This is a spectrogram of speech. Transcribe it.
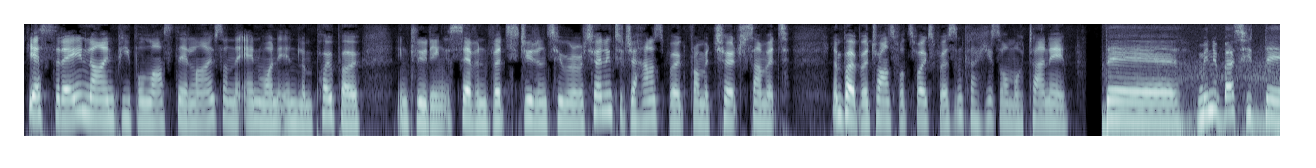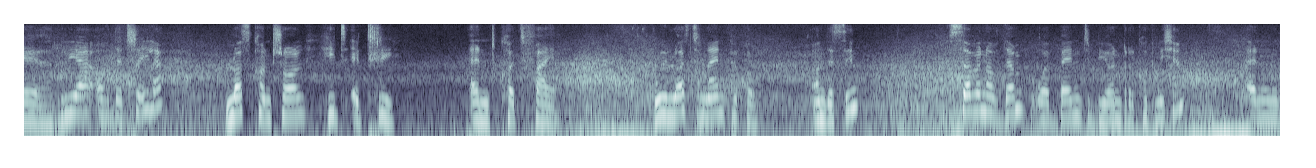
Yesterday, nine people lost their lives on the N1 in Limpopo, including seven Wits students who were returning to Johannesburg from a church summit. Limpopo Transport spokesperson Kahiso Motane. The minibus hit the rear of the trailer, lost control, hit a tree, and caught fire. We lost nine people on the scene. Seven of them were burned beyond recognition, and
